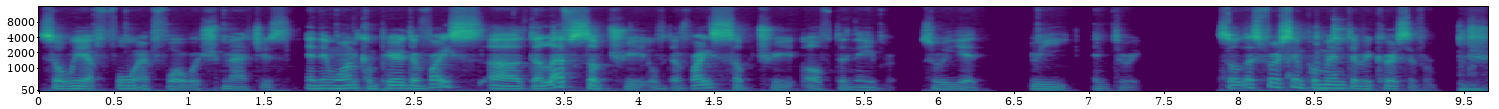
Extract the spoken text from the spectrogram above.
So we have 4 and 4 which matches. And then we want to compare the right uh, the left subtree of the right subtree of the neighbor. So we get 3 and 3. So let's first implement the recursive approach.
